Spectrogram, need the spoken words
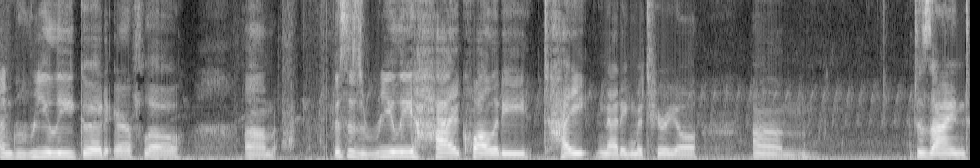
and really good airflow. Um, this is really high quality, tight netting material um, designed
